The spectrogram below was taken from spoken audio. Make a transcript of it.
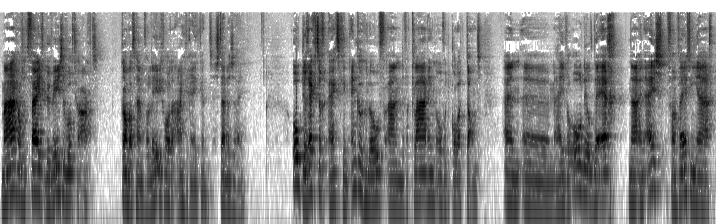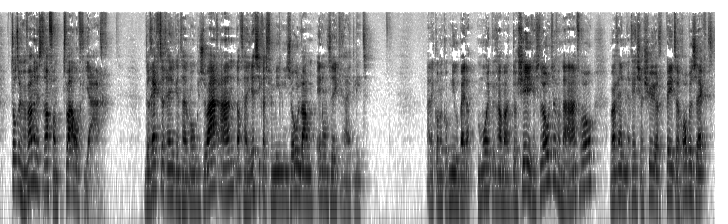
Maar als het feit bewezen wordt geacht, kan dat hem volledig worden aangerekend, stellen zij. Ook de rechter hecht geen enkel geloof aan de verklaring over de collectant. En uh, hij veroordeelt de R na een eis van 15 jaar tot een gevangenisstraf van 12 jaar. De rechter rekent hem ook zwaar aan dat hij Jessica's familie zo lang in onzekerheid liet. En dan kom ik opnieuw bij dat mooie programma Dossier Gesloten van de AVRO, waarin rechercheur Peter Robbe zegt:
